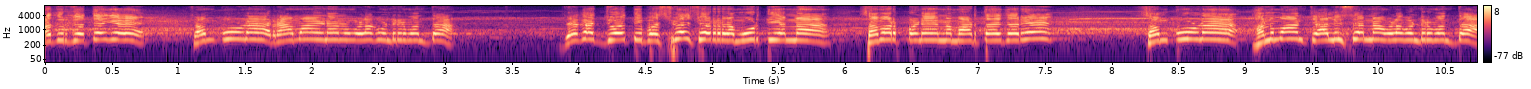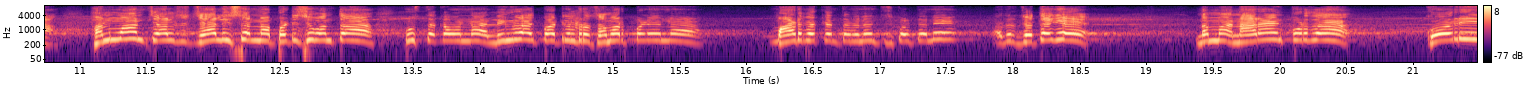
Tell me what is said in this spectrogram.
ಅದ್ರ ಜೊತೆಗೆ ಸಂಪೂರ್ಣ ರಾಮಾಯಣನ ಒಳಗೊಂಡಿರುವಂಥ ಜಗಜ್ಯೋತಿ ಬಸವೇಶ್ವರರ ಮೂರ್ತಿಯನ್ನು ಸಮರ್ಪಣೆಯನ್ನು ಮಾಡ್ತಾ ಇದ್ದಾರೆ. ಸಂಪೂರ್ಣ ಹನುಮಾನ್ ಚಾಲೀಸನ್ನು ಒಳಗೊಂಡಿರುವಂಥ ಹನುಮಾನ್ ಚಾಲ, ಚಾಲೀಸನ್ನು ಪಠಿಸುವಂಥ ಪುಸ್ತಕವನ್ನು ಲಿಂಗರಾಜ್ ಪಾಟೀಲರು ಸಮರ್ಪಣೆಯನ್ನು ಮಾಡಬೇಕಂತ ವಿನಂತಿಸ್ಕೊಳ್ತೇನೆ. ಅದ್ರ ಜೊತೆಗೆ ನಮ್ಮ ನಾರಾಯಣಪುರದ ಕೋರಿ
